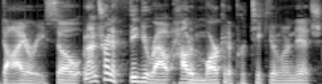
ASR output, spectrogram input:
diary. So when I'm trying to figure out how to market a particular niche,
